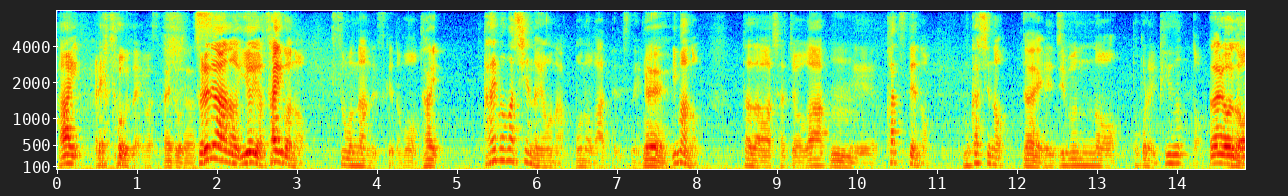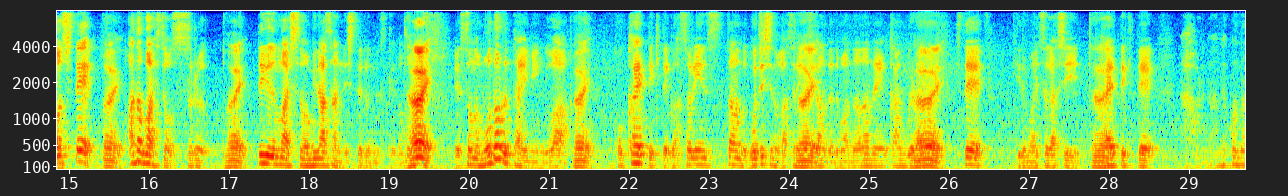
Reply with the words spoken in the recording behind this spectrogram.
す。はい。はい。ありがとうございます。ありがとうございます。それではあのいよいよ最後の質問なんですけどもはい。タイムマシンのようなものがあってですね、ええ。今の田沢社長が、うん。えーかつての昔の、はい、えー自分のところにピューッと移動してはい。アドバイスをするはい。っていう、まあ、質問を皆さんにしてるんですけども、はい。えーその戻るタイミングははい。こう帰ってきてガソリンスタンドご自身のガソリンスタンドでまあ7年間ぐらはい。いして、昼間忙しい、はい。帰ってきてあ俺なんでこんな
